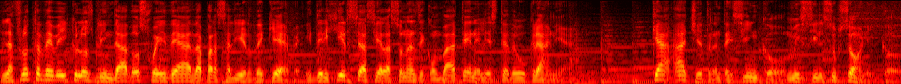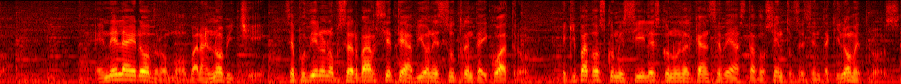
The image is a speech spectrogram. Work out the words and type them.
La flota de vehículos blindados fue ideada para salir de Kiev y dirigirse hacia las zonas de combate en el este de Ucrania. KH-35, misil subsónico. En el aeródromo Baranovichi se pudieron observar siete aviones Su-34 equipados con misiles con un alcance de hasta 260 kilómetros.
